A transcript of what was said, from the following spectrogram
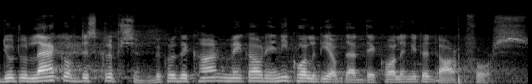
Due to lack of description, because they can't make out any quality of that, they're calling it a dark force.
